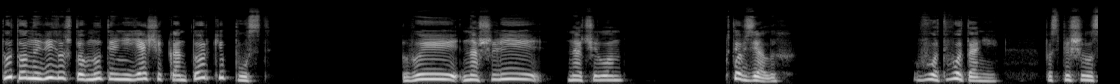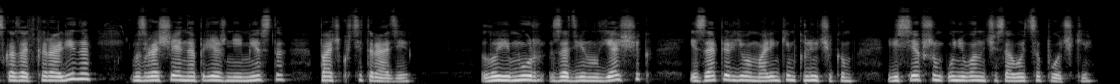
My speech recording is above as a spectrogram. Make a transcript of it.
Тут он увидел, что внутренний ящик конторки пуст. «Вы нашли...» — начал он. «Кто взял их?» «Вот, вот они», — поспешила сказать Каролина, возвращая на прежнее место пачку тетради. Луи Мур задвинул ящик и запер его маленьким ключиком, висевшим у него на часовой цепочке.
